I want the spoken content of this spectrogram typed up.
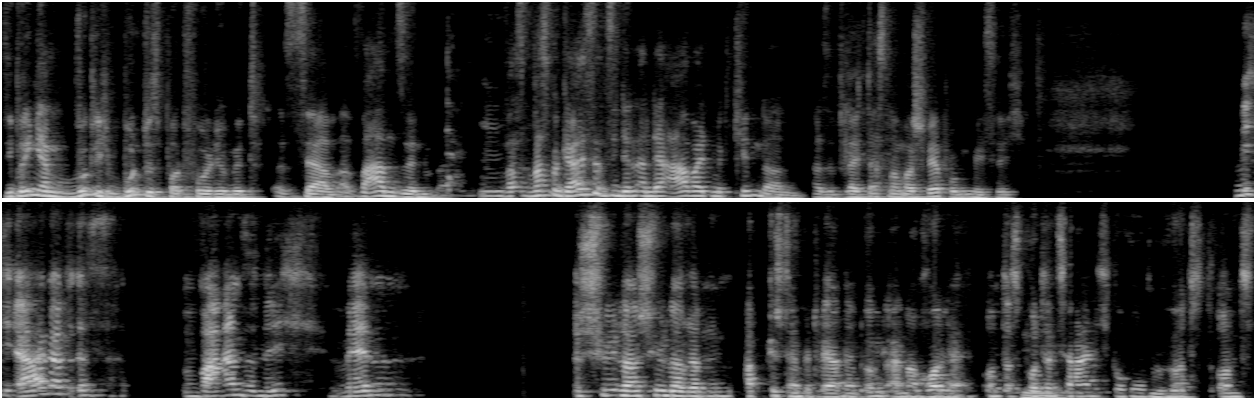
Sie bringen ja wirklich ein buntes Portfolio mit. Das ist ja Wahnsinn. Was, was begeistert Sie denn an der Arbeit mit Kindern? Also vielleicht das nochmal schwerpunktmäßig. Mich ärgert es wahnsinnig, wenn Schüler, Schülerinnen abgestempelt werden in irgendeiner Rolle und das mhm. Potenzial nicht gehoben wird. Und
